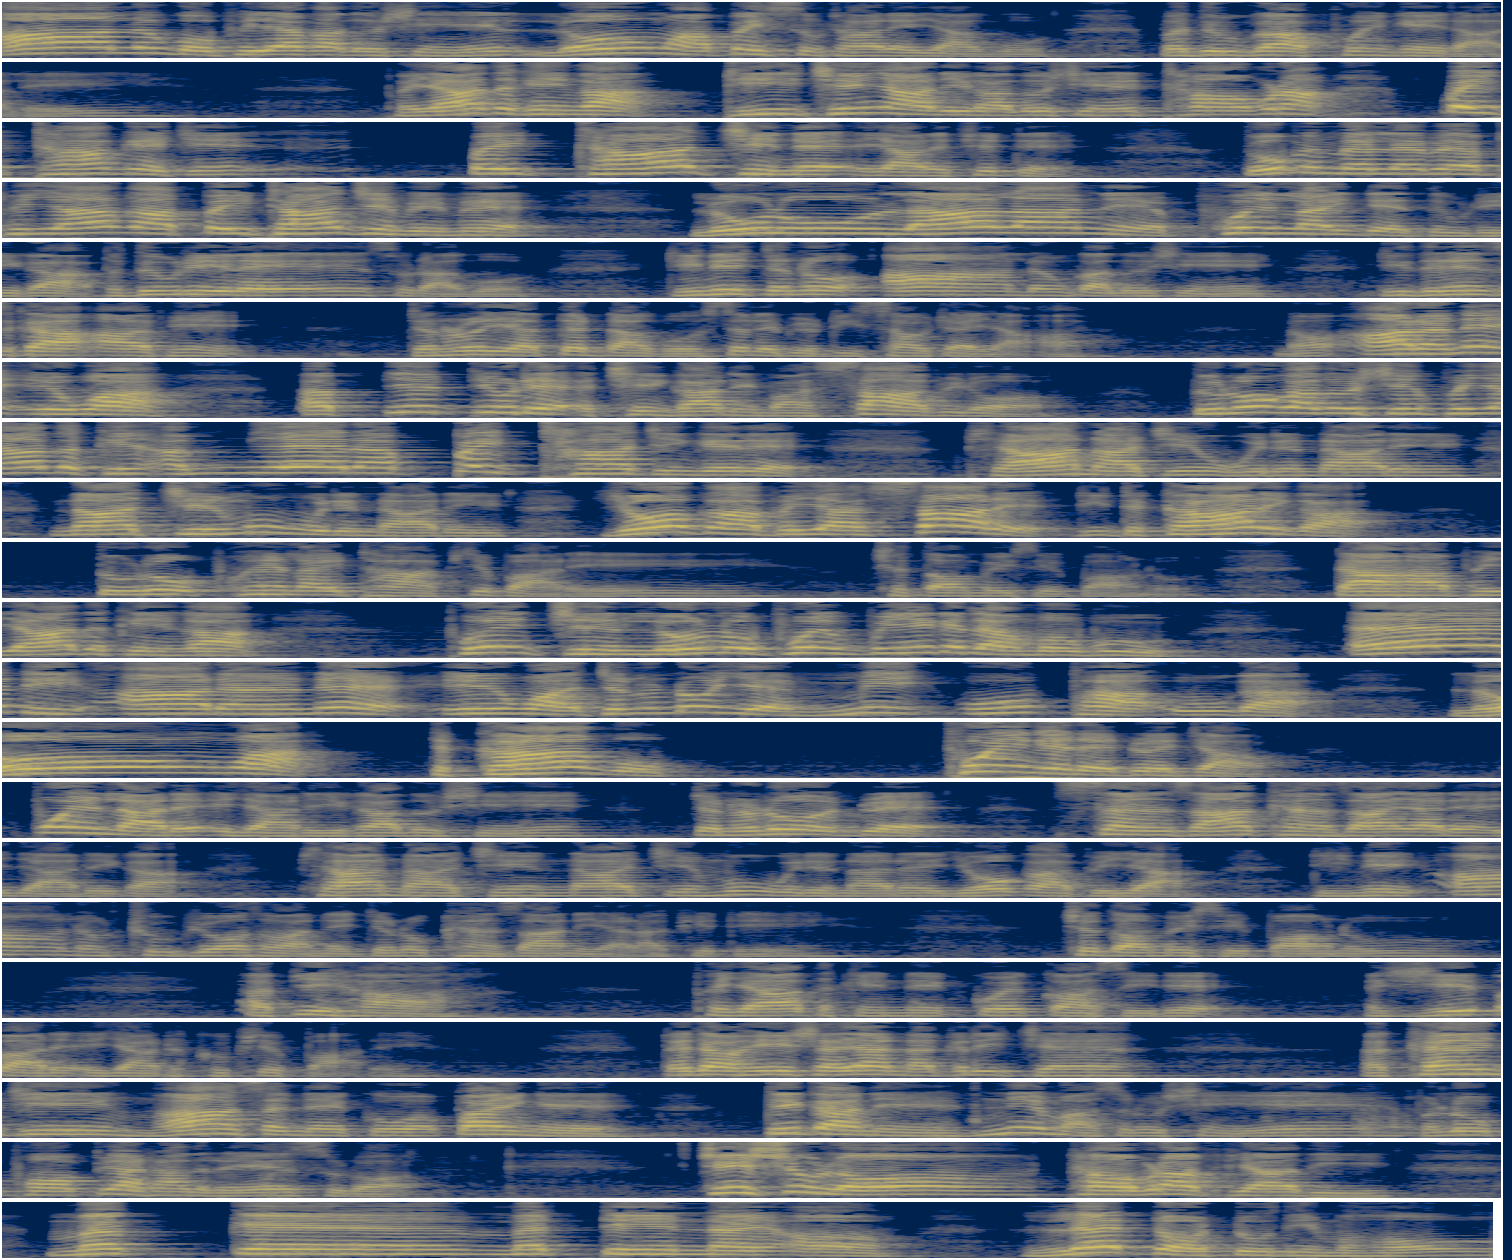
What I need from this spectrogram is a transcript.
အားလုံးကိုဘုရားကဆိုရှင်လုံးဝပိတ်ဆို့ထားတဲ့အရာကိုဘသူကဖွင့်ခဲ့တာလေဘုရားသခင်ကဒီအချင်းညာတွေကဆိုရှင်ထာဝရပိတ်ထားခဲ့ခြင်း ပိတ်ထားခြင်းတဲ့အရာတွေဖြစ်တယ်။တို့ပေမဲ့လည်းပဲဘုရားကပိတ်ထားခြင်းပေမဲ့လိုလိုလားလားနဲ့ဖွင့်လိုက်တဲ့သူတွေကဘသူတွေလဲဆိုတာကိုဒီနေ့ကျွန်တော်အားလုံးကဆိုရှင်ဒီသတင်းစကားအားဖြင့်ကျွန်တော်ရဲ့အသက်တာကိုဆက်လက်ပြီးတိဆောက်ကြရအောင်။နော်အာရနဲ့အေဝါအပြစ်ပြုတ်တဲ့အချိန်ကနေမှစပြီးတော့သူတို့ကဆိုရှင်ဘုရားသခင်အမြဲတမ်းပိတ်ထားခြင်းခဲ့တဲ့ဖြားနာခြင်းဝေဒနာတွေနာကျင်မှုဝေဒနာတွေယောဂဘယစတဲ့ဒီတကားတွေကသူတို့ဖွင့်လိုက်တာဖြစ်ပါတယ်ချစ်တော်မိတ်ဆွေပေါင်းတို့ဒါဟာဘုရားသခင်က ဖွင့်ခြင်းလုံးလို့ဖွင့်ပေးကြတာမဟုတ်ဘူးအဲဒီအာရန်နဲ့အေဝါကျွန်တော်တို့ရဲ့မိဥဖာဥကလုံးဝတကားကိုဖွင့်ခဲ့တဲ့အတွက်ကြောင့်ပွင့်လာတဲ့အရာတွေကဆိုရှင်ကျွန်တော်တို့အတွက်စံစားခံစားရတဲ့အရာတွေကဖျားနာခြင်းနာကျင်မှုဝေဒနာတဲ့ယောဂဘေးရဒီနေ့အားလုံးထူပြောစွာနဲ့ကျွန်တော်ခံစားနေရတာဖြစ်တယ်။ချစ်တော်မိတ်ဆွေပေါင်းတို့အပြစ်ဟာဖျားသခင်နဲ့ကွဲကွာစေတဲ့အရေးပါတဲ့အရာတစ်ခုဖြစ်ပါတယ်။ဒါကြောင့်ဟေရှာယနဂရိကျမ်း အခန်းကြီး59အပိုင်ငယ်တစ်ကနေနှစ်မှာဆိုလို့ရှိရင်ဘလို့ဖော်ပြထားတယ်ဆိုတော့ကျေးဇူးတော်ထာဝရဘုရားသည်မကယ်မတင်နိုင်အောင်လက်တော်တူသည်မဟုတ်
